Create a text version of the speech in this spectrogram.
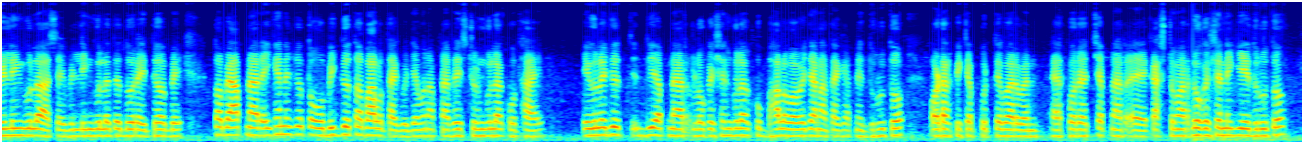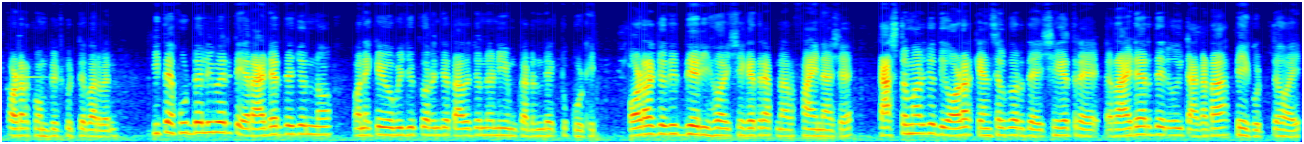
বিল্ডিংগুলো আছে বিল্ডিংগুলোতে দৌড়াইতে হবে। তবে আপনার এখানে যত অভিজ্ঞতা ভালো থাকবে, যেমন আপনার রেস্টুরেন্টগুলো কোথায়, এগুলো যদি আপনার লোকেশনগুলো খুব ভালোভাবে জানা থাকে, আপনি দ্রুত অর্ডার পিক আপ করতে পারবেন। এরপরে হচ্ছে আপনার কাস্টমার লোকেশনে গিয়ে দ্রুত অর্ডার কমপ্লিট করতে পারবেন। কিতা ফুড ডেলিভারিতে রাইডারদের জন্য অনেকেই অভিযোগ করেন যে তাদের জন্য নিয়ম কানুনটা একটু কঠিন। অর্ডার যদি দেরি হয়, সেক্ষেত্রে আপনার ফাইন আসে। কাস্টমার যদি অর্ডার ক্যান্সেল করে দেয়, সেক্ষেত্রে রাইডারদের ওই টাকাটা পে করতে হয়।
